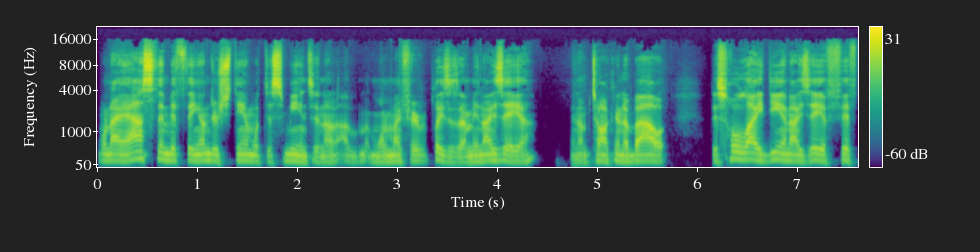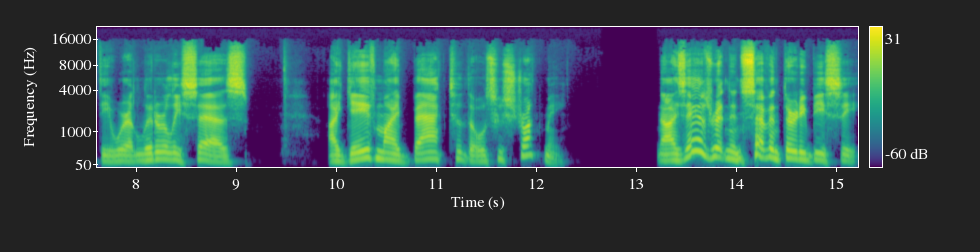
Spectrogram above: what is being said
when I ask them if they understand what this means, and I, I, one of my favorite places, I'm in Isaiah, and I'm talking about this whole idea in Isaiah 50, where it literally says, "I gave my back to those who struck me." Now Isaiah is written in 730 BC,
